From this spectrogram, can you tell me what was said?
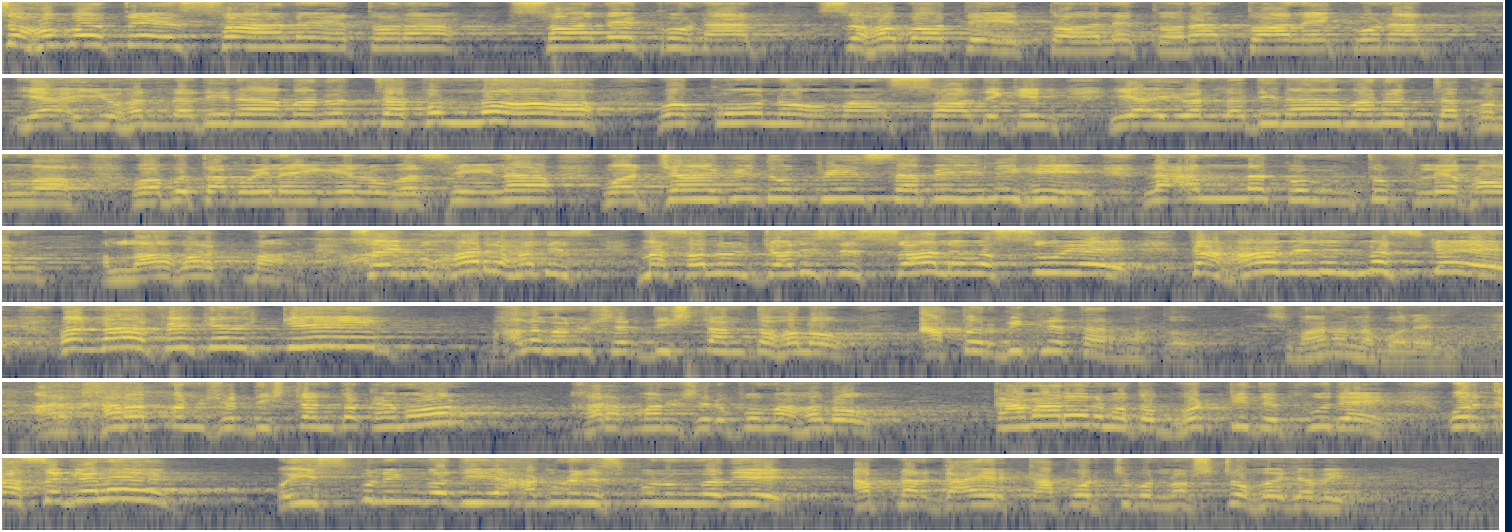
সহবতে সালে তোরা সালে কোনাত, সহবতে তলে তোরা তলে কোনাত। ইয়া আইয়ুহাল্লাযিনা আমানু তাকুল্লাহ ওয়া কুনু মা'আস সাদিকিন। ইয়া আইয়ুহাল্লাযিনা আমানু তাকুল্লাহ ওয়া বতাগু ইলাইহিল ওয়াসিলা ওয়া জাহিদু ফি সাবিলিহি লাআল্লাকুম তুফলিহুন। আল্লাহু আকবার। সহিহ বুখারী হাদিস, মাসালুল জালিসিস সালে ওয়াস সুয়ে কাহামিলিল মাসকে ওয়া নাফিকিল কির। ভালো মানুষের দৃষ্টান্ত হলো আতর বিক্রেতার মতো। সুবহানাল্লাহ বলেন। আর খারাপ মানুষের দৃষ্টান্ত কেমন? খারাপ মানুষের উপমা হলো কামারের মতো ভর্তিতে ফু দেয়। ওর কাছে গেলে ওই স্ফুলিঙ্গ দিয়ে, আগুনের স্ফুলিঙ্গ দিয়ে আপনার গায়ের কাপড় চোপড় নষ্ট হয়ে যাবে।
